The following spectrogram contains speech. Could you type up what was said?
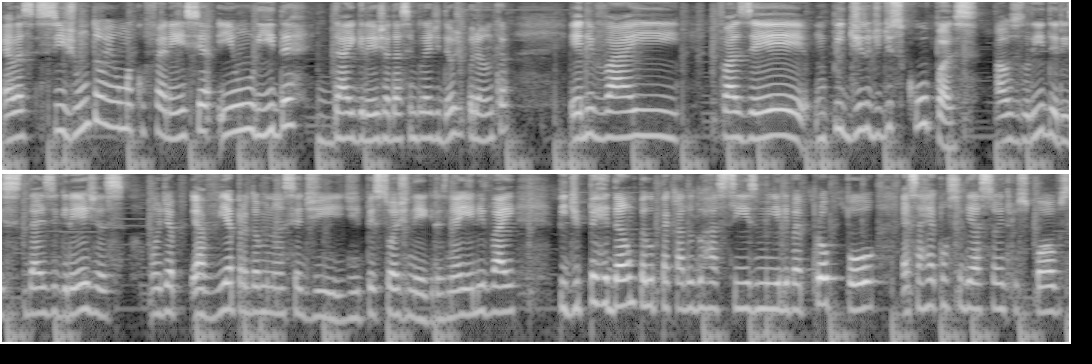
elas se juntam em uma conferência e um líder da igreja da Assembleia de Deus branca, ele vai fazer um pedido de desculpas aos líderes das igrejas onde havia predominância de, de pessoas negras, né? E ele vai pedir perdão pelo pecado do racismo e ele vai propor essa reconciliação entre os povos.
